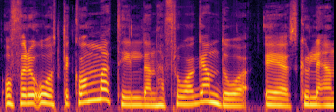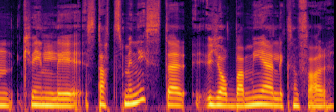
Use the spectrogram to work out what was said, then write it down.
Och för att återkomma till den här frågan då, eh, skulle en kvinnlig statsminister jobba mer liksom för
